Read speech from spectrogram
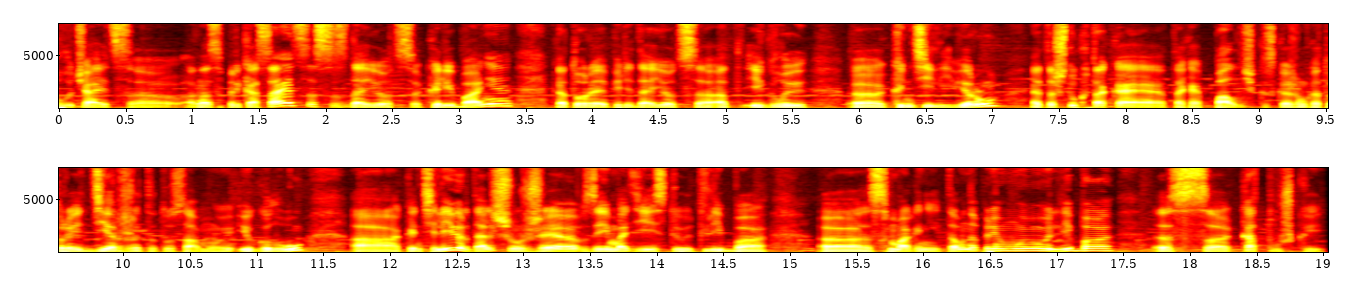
получается, она соприкасается, создается колебание, которое передается от иглы э, к кантиливеру. Это штука такая, такая палочка, скажем, которая держит эту самую иглу, а кантиливер дальше уже взаимодействует либо э, с магнитом напрямую, либо э, с катушкой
